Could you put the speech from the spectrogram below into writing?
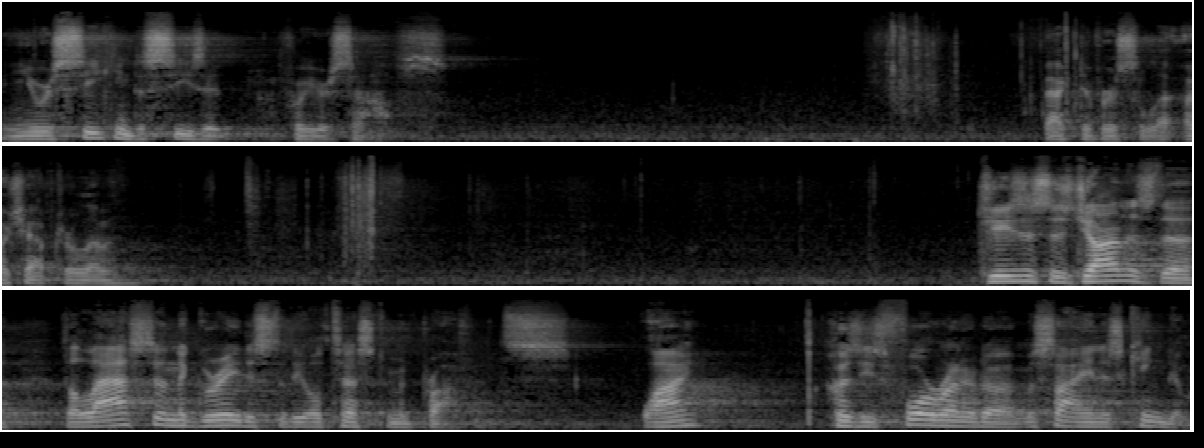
And you are seeking to seize it for yourselves. Back to verse 11, or uh, chapter 11. Jesus says John is the, the last and the greatest of the Old Testament prophets. Why? Because he's forerunner to Messiah in his kingdom.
